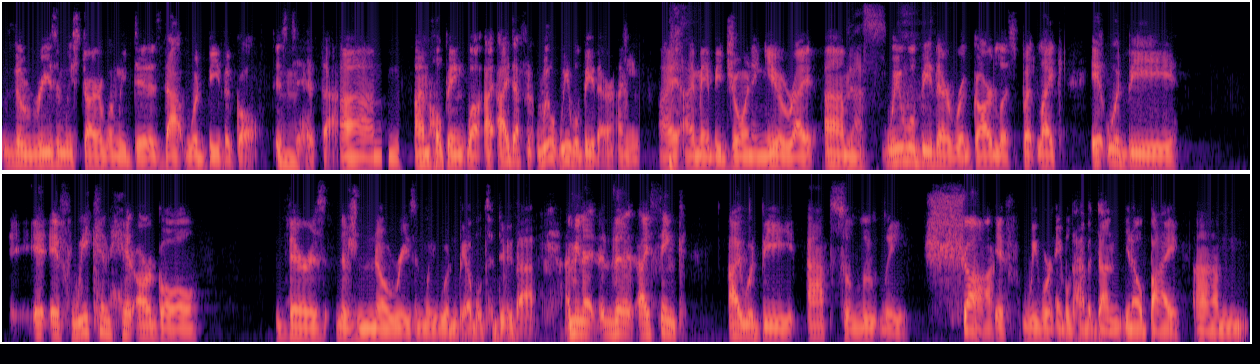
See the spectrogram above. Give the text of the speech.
the reason we started when we did is that would be the goal is to hit that. Um, I'm hoping. Well, I, I definitely we'll, we will be there. I mean, I, I may be joining you, right? Um, Yes. We will be there regardless. But like, it would be if we can hit our goal. There is there's no reason we wouldn't be able to do that. I mean, I, the, I think I would be absolutely shocked if we weren't able to have it done, you know, by um,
